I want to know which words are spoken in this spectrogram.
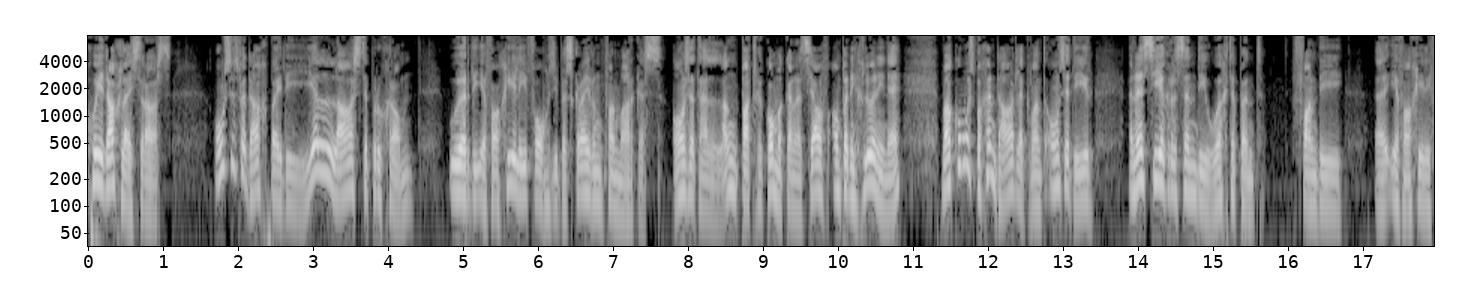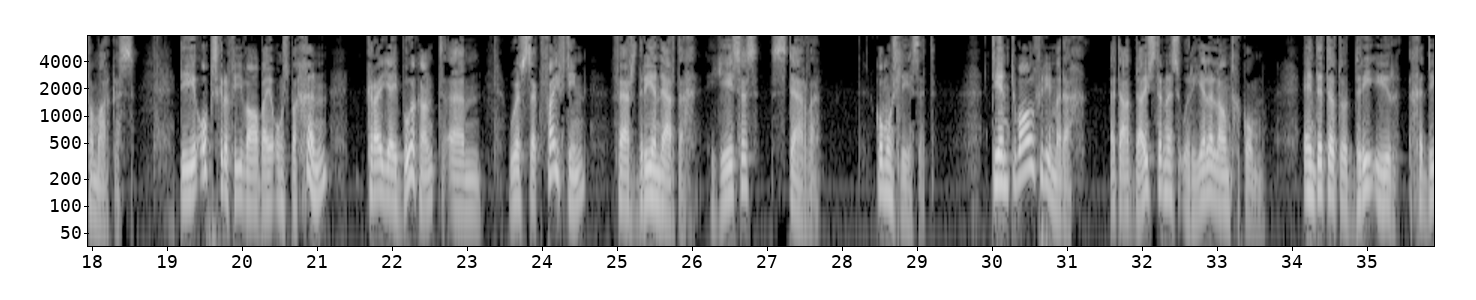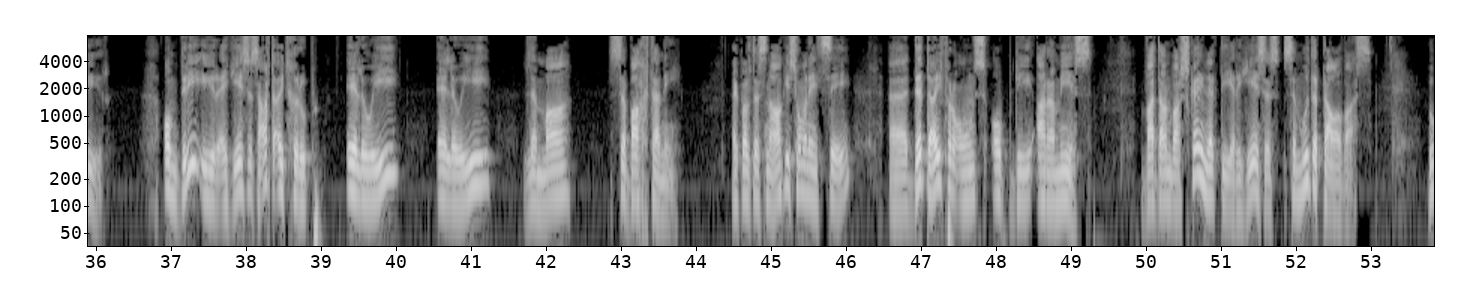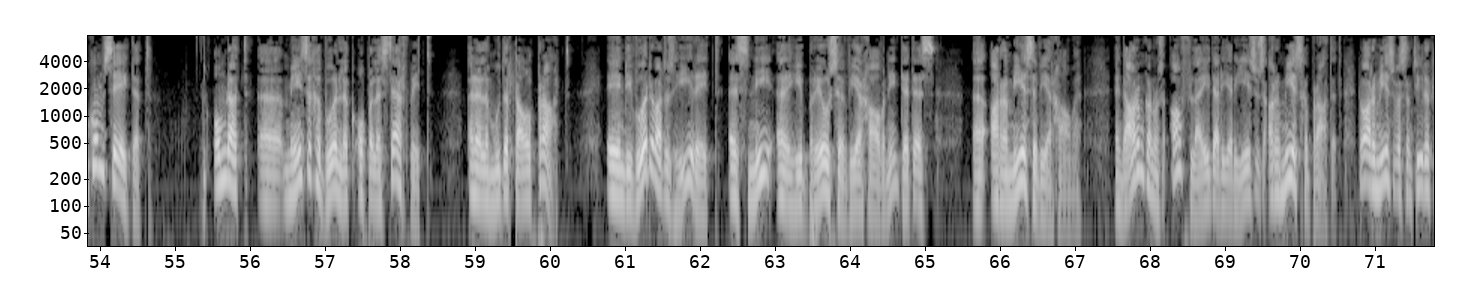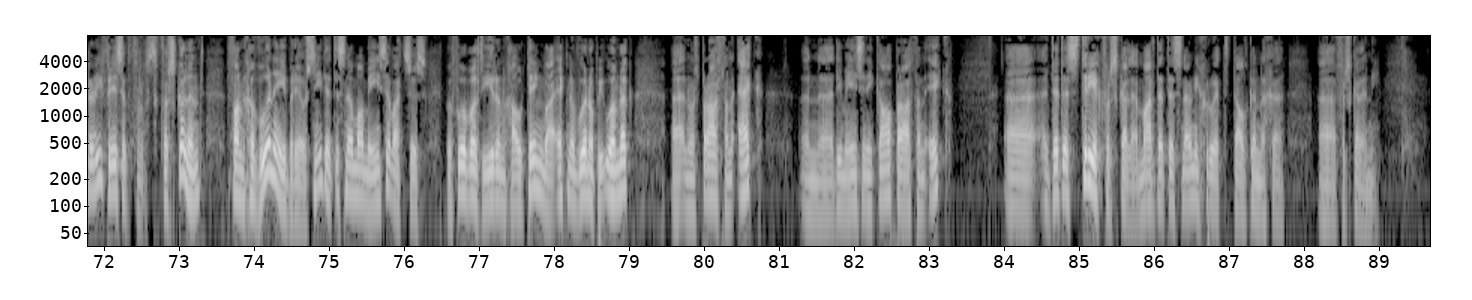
Goeiedag luisteraars. Ons is vandag by die heel laaste program oor die evangelie volgens die beskrywing van Markus. Ons het 'n lang pad gekom, ek kan dit self amper nie glo nie, né? Maar kom ons begin dadelik want ons het hier in 'n sekere sin die hoogtepunt van die uh, evangelie van Markus. Die opskrifie waarby ons begin, kry jy bokant ehm um, hoofstuk 15 vers 33. Jesus sterwe. Kom ons lees dit. Teen 12:00 die middag het daar duisternis oor die hele land gekom en dit het tot 3 uur geduur. Om 3 uur het Jesus hard uitgeroep: Eloi, Eloi, lema sabachthani. Ek wil dit snakie sommer net sê, uh dit dui vir ons op die Aramees wat dan waarskynlik die Here Jesus se moedertaal was. Hoekom sê ek dit? Omdat uh mense gewoonlik op hulle sterfbed in hulle moedertaal praat. En die woorde wat ons hier het, is nie 'n Hebreëse weergawe nie, dit is 'n Arameese weergawe. En daarom kan ons aflei dat die Here Jesus Aramees gepraat het. Nou Aramees was natuurlik nou nie vreeslik vers verskillend van gewone Hebreëus nie. Dit is nou maar mense wat soos byvoorbeeld hier in Gauteng waar ek nou woon op die oomblik, uh, en ons praat van ek en uh, die mense in die Kaap praat van ek. Uh dit is streekverskille, maar dit is nou nie groot taalkundige uh uh verskille nie.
